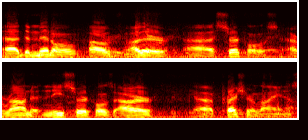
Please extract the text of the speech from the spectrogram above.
uh, the middle of other uh, circles around it. And these circles are uh, pressure lines.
